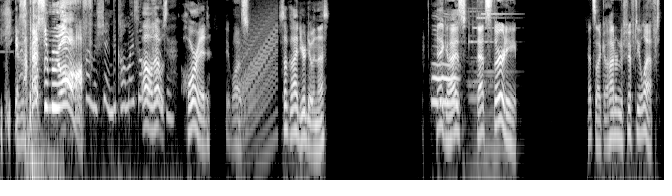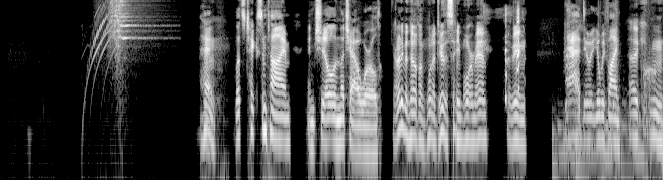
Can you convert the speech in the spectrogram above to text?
Because it's pissing me off. I'm ashamed to call myself Oh, that was horrid. It was. So glad you're doing this. Hey guys, that's 30. That's like 150 left. Hey, let's take some time and chill in the Chao world. I don't even know if I want to do this anymore, man. I mean, Nah, do it. You'll be fine. like, hmm,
